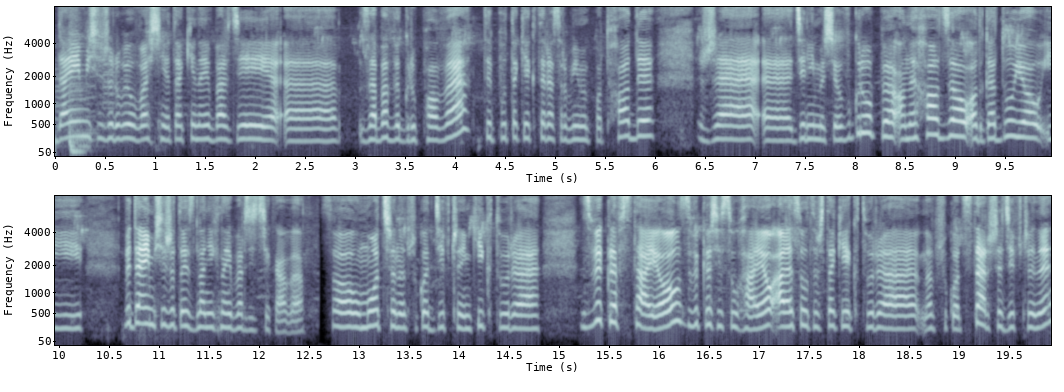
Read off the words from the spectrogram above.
Wydaje mi się, że lubią właśnie takie najbardziej e, zabawy grupowe, typu tak jak teraz robimy podchody, że e, dzielimy się w grupy, one chodzą, odgadują i wydaje mi się, że to jest dla nich najbardziej ciekawe. Są młodsze na przykład dziewczynki, które zwykle wstają, zwykle się słuchają, ale są też takie, które na przykład starsze dziewczyny,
